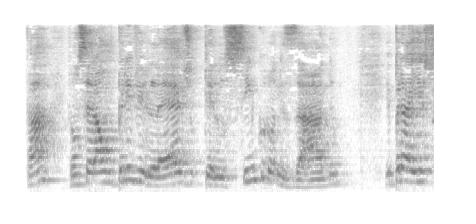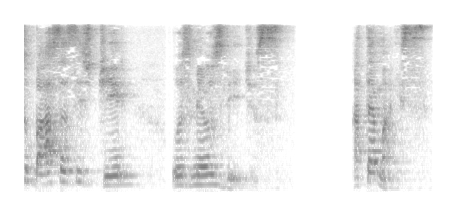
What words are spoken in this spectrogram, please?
Tá? Então será um privilégio tê-lo sincronizado e para isso basta assistir os meus vídeos. Até mais!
